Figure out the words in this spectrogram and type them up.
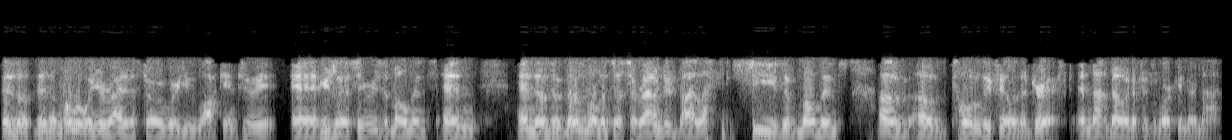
there's a there's a moment when you're writing a story where you lock into it, and usually a series of moments, and and those are, those moments are surrounded by like seas of moments of of totally feeling adrift and not knowing if it's working or not.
